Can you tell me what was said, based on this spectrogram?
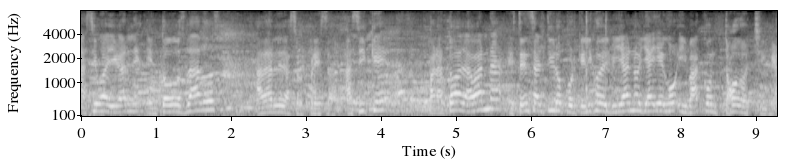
así voy a llegarle en todos lados a darle la sorpresa. Así que para toda la banda, esténse al tiro porque el hijo del villano ya llegó y va con todo, chinga.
